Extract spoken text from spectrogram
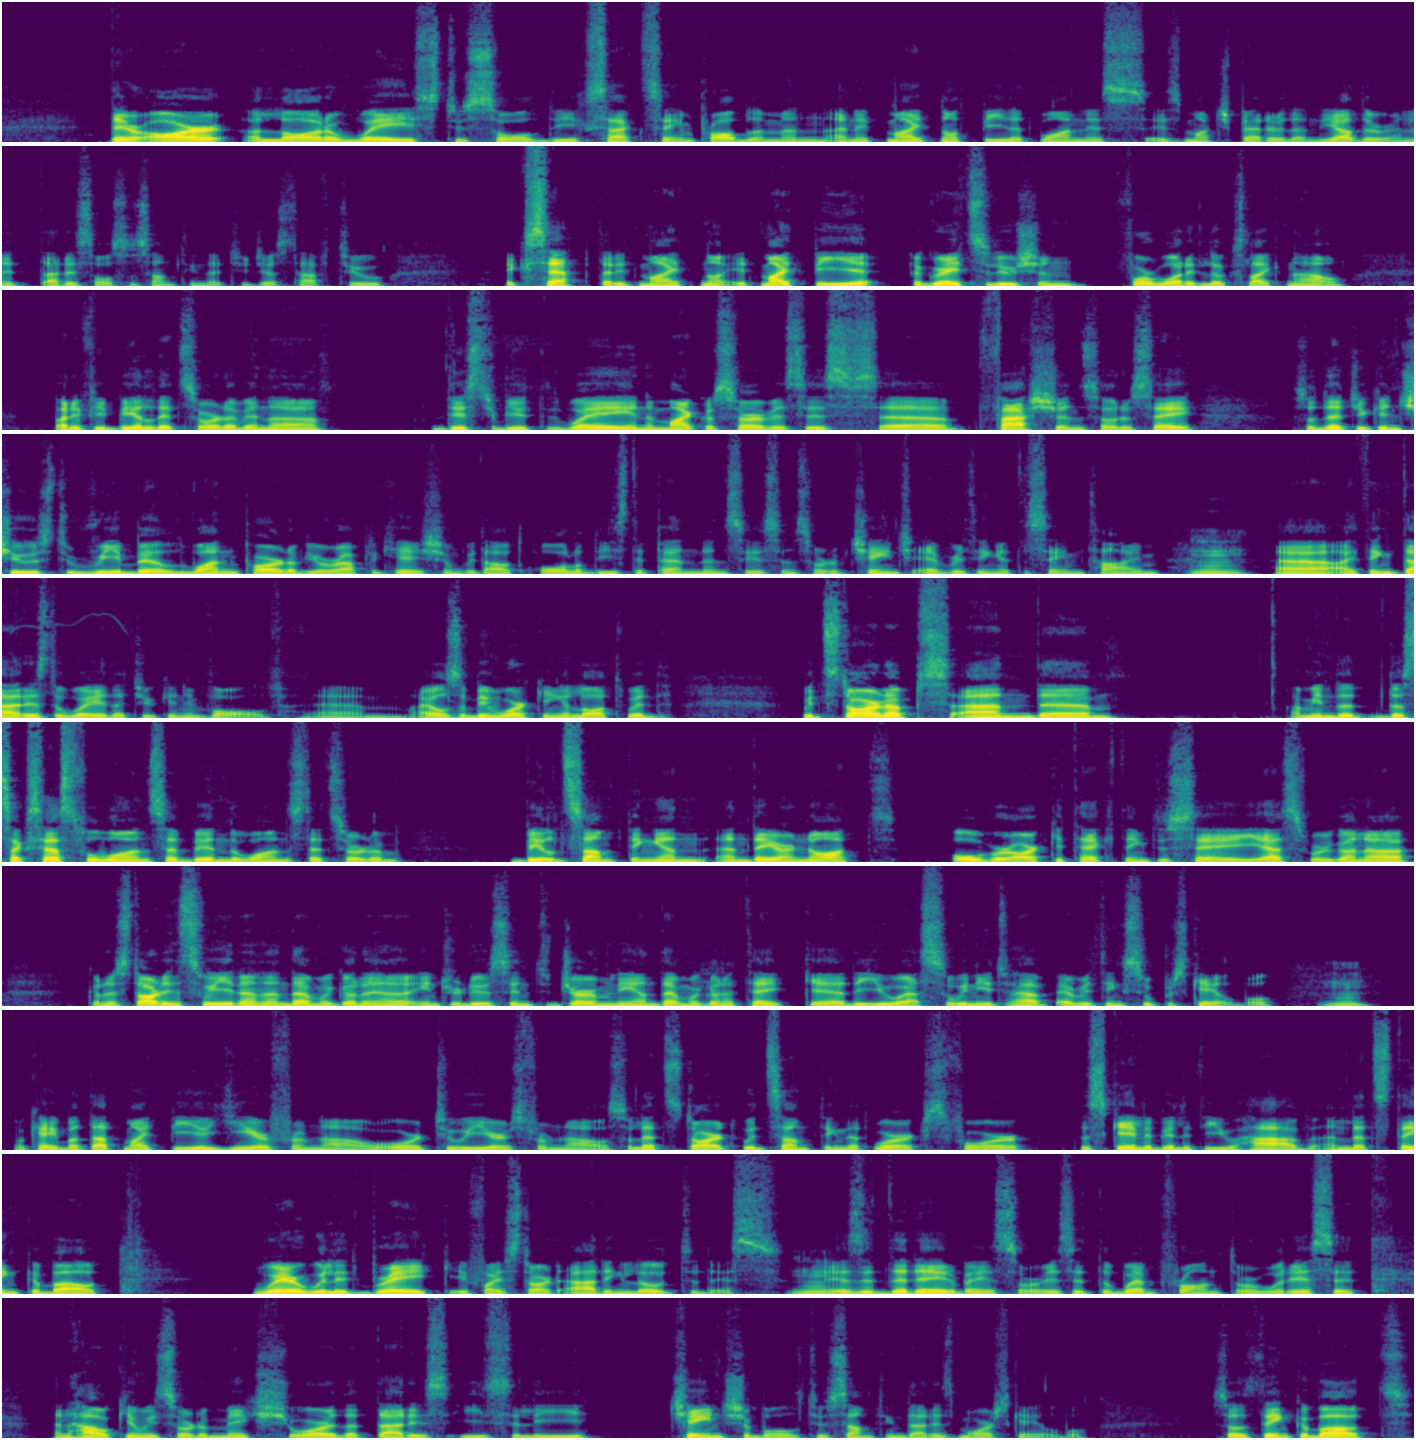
there are a lot of ways to solve the exact same problem. And and it might not be that one is is much better than the other. And it, that is also something that you just have to accept that it might not it might be a, a great solution for what it looks like now. But if you build it sort of in a distributed way in a microservices uh, fashion so to say so that you can choose to rebuild one part of your application without all of these dependencies and sort of change everything at the same time. Uh, I think that is the way that you can evolve. Um, I also been working a lot with with startups, and um, I mean the the successful ones have been the ones that sort of build something and and they are not over architecting to say yes we're gonna going to start in Sweden and then we're going to introduce into Germany and then we're going to take uh, the US. So we need to have everything super scalable. Okay, but that might be a year from now or two years from now. So let's start with something that works for the scalability you have and let's think about where will it break if I start adding load to this? Mm. Is it the database or is it the web front or what is it? And how can we sort of make sure that that is easily changeable to something that is more scalable? So think about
